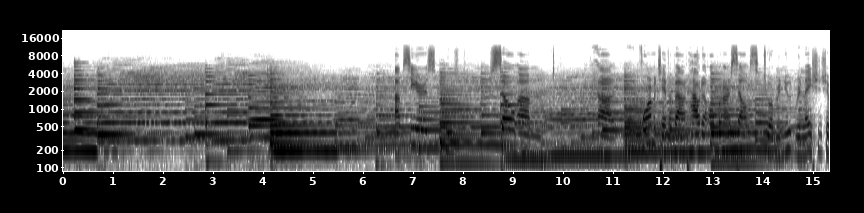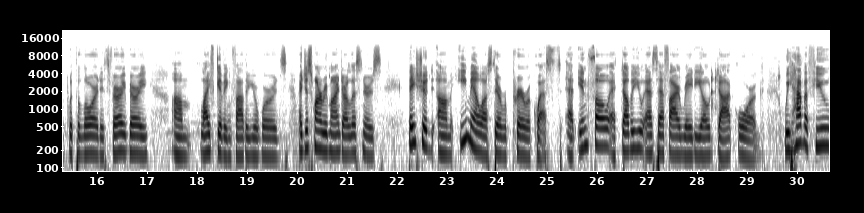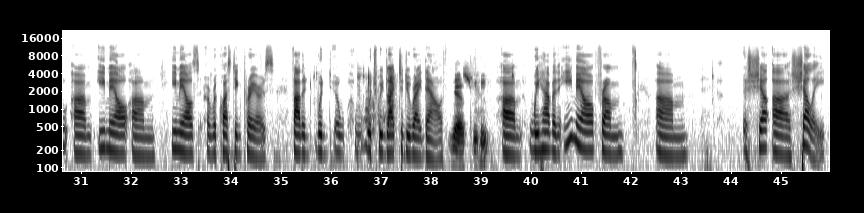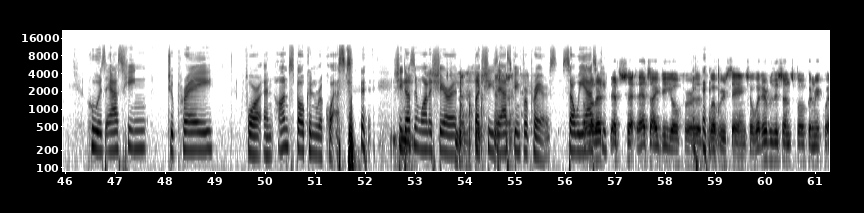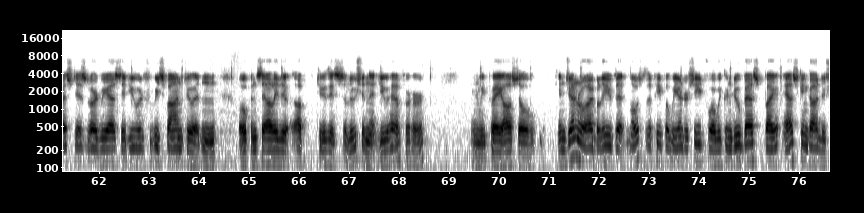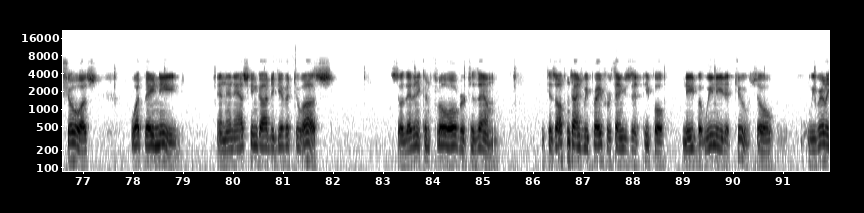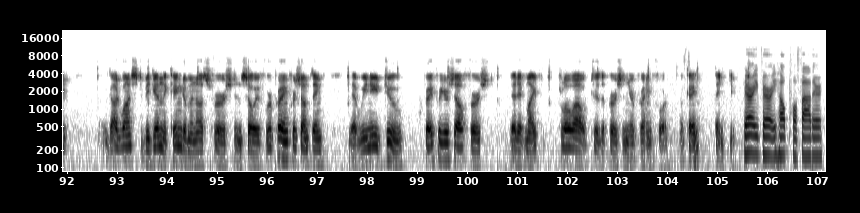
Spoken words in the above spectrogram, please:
Sears, who's so um, uh, informative about how to open ourselves to a renewed relationship with the Lord. It's very, very um, life giving, Father, your words. I just want to remind our listeners they should um, email us their prayer requests at info at wsfiradio.org. We have a few um, email um, emails requesting prayers, Father, would uh, which we'd like to do right now. Yes. Mm-hmm. Um, we have an email from um, she- uh, Shelley, who is asking to pray for an unspoken request. she mm-hmm. doesn't want to share it, but she's asking for prayers. So we well, ask that, you. That's that's ideal for what we're saying. So whatever this unspoken request is, Lord, we ask that you would respond to it and open Sally to, up to the solution that you have for her. And we pray also. In general, I believe that most of the people we intercede for, we can do best by asking God to show us what they need and then asking God to give it to us so that it can flow over to them. Because oftentimes we pray for things that people need, but we need it too. So we really, God wants to begin the kingdom in us first. And so if we're praying for something that we need to, pray for yourself first that it might flow out to the person you're praying for. Okay? Thank you. Very, very helpful, Father.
